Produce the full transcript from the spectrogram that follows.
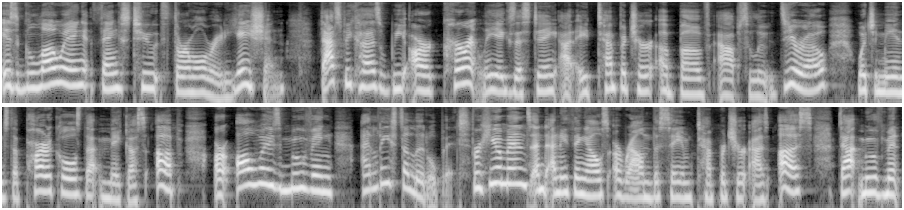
is glowing thanks to thermal radiation. That's because we are currently existing at a temperature above absolute zero, which means the particles that make us up are always moving at least a little bit. For humans and anything else around the same temperature as us, that movement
